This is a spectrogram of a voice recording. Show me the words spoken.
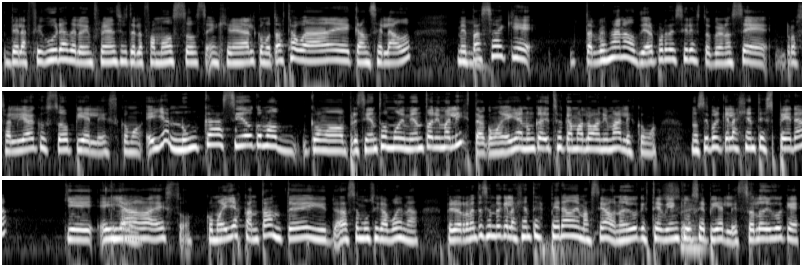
de las figuras, de los influencers, de los famosos en general, como toda esta hueá de cancelado. Me pasa que, tal vez me van a odiar por decir esto, pero no sé, Rosalía que usó pieles, como ella nunca ha sido como, como presidenta de un movimiento animalista, como ella nunca ha dicho que ama a los animales, como no sé por qué la gente espera que ella Claro. haga eso. Como ella es cantante y hace música buena, pero realmente siento que la gente espera demasiado. No digo que esté bien que use pieles, solo digo que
